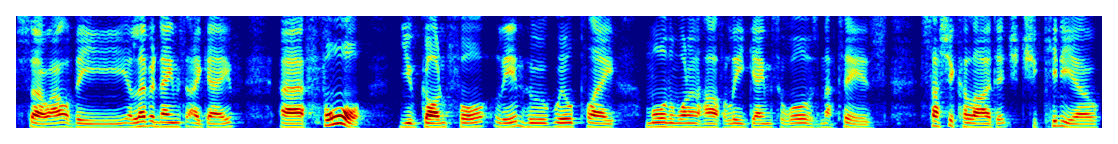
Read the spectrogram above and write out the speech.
So out of the 11 names that I gave, uh, four you've gone for, Liam, who will play more than one and a half league games for Wolves, and that is Sasa Kalajdzic, Chiquinho,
